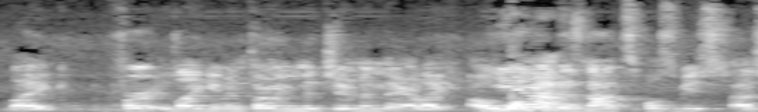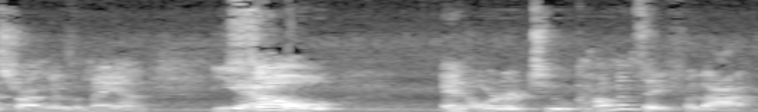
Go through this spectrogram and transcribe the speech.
like, for like even throwing the gym in there, like a Yeah. woman is not supposed to be as strong as a man. Yeah. So, in order to compensate for that,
